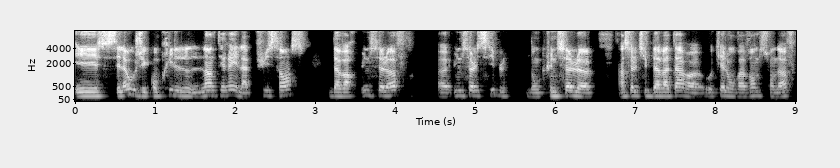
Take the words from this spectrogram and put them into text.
Et c'est là où j'ai compris l'intérêt et la puissance d'avoir une seule offre, euh, une seule cible, donc une seule, un seul type d'avatar auquel on va vendre son offre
